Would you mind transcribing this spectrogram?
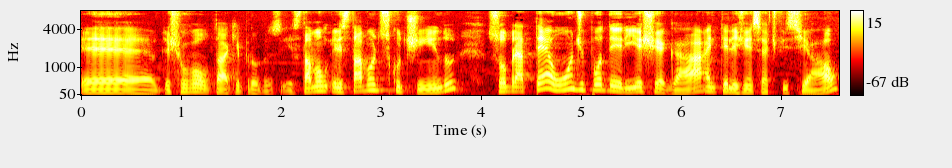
É, deixa eu voltar aqui para vocês. Eles estavam, eles estavam discutindo sobre até onde poderia chegar a inteligência artificial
